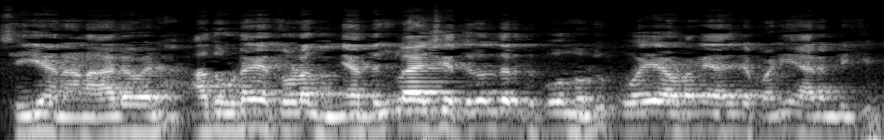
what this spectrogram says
ചെയ്യാനാണ് ആലോചന. അത് ഉടനെ തുടങ്ങും. ഞാൻ തിങ്കളാഴ്ച തിരുവനന്തപുരത്ത് പോകുന്നുണ്ട്. പോയ ഉടനെ അതിന്റെ പണി ആരംഭിക്കും.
